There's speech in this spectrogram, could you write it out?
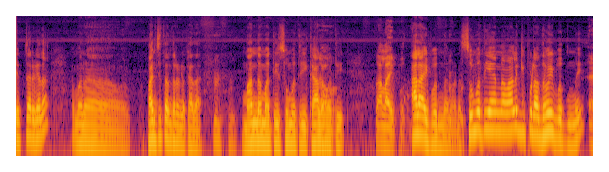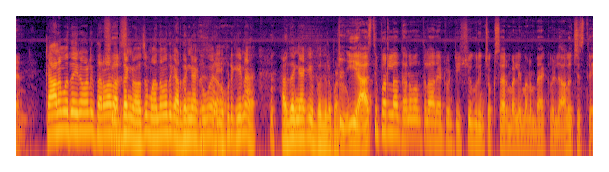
చెప్తారు కదా మన పంచతంత్రంలో కదా. మందమతి సుమతి కాలమతి. అలా అయిపోతుంది. అలా అయిపోతుంది అనమాట సుమతి అన్న వాళ్ళకి ఇప్పుడు అర్థమైపోతుంది. అండ్ కాలమతి అయిన వాళ్ళకి తర్వాత అర్థం కావచ్చు. మందమతికి అర్థం కాక ఎప్పటికైనా అర్థం కాక ఇబ్బందులు పడతారు ఈ ఆస్తిపరుల ధనవంతుల అనేటువంటి ఇష్యూ గురించి ఒకసారి మళ్ళీ మనం బ్యాక్ వెళ్ళి ఆలోచిస్తే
